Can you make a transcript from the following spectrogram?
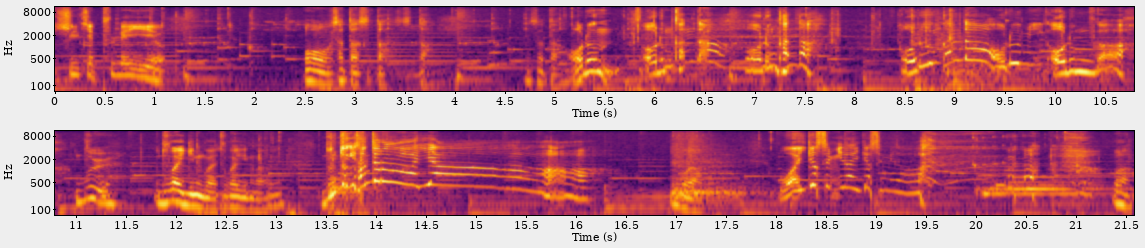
실제 플레이에 어 샀다 샀다 샀다. 샀다. 얼음 얼음 간다. 얼음 간다. 얼음 간다. 얼음이 얼음과 물. 누가 이기는 거야? 누가 이기는 거야? 눈덩이 산자라! 이야 뭐야? 와 이겼습니다 이겼습니다. 와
